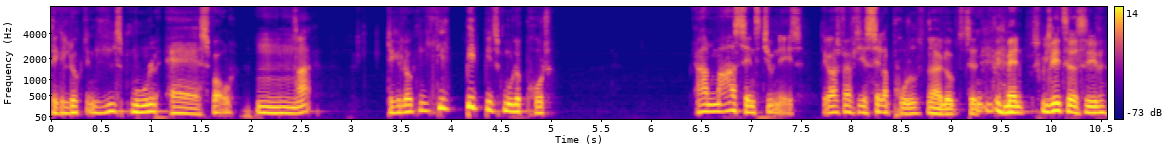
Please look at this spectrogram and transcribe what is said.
det kan lugte en lille smule af svovl. Mm, nej. Det kan lugte en lille bit, bit smule af prut. Jeg har en meget sensitiv næse. Det kan også være, fordi jeg selv har pruttet, når jeg lugter til det. Men skulle lige til at sige det.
